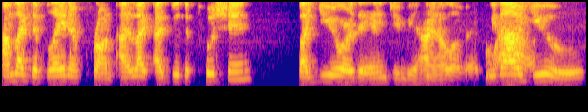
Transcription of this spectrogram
I'm like the blade in front. I like I do the pushing, but you are the engine behind all of it. Without Wow. you,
